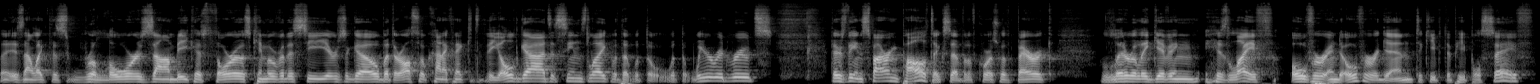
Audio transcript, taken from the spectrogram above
is not like this R'hllor zombie because Thoros came over the sea years ago, but they're also kind of connected to the old gods. It seems like with the with the with the weirwood roots. There's the inspiring politics of it, of course, with Beric literally giving his life over and over again to keep the people safe.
